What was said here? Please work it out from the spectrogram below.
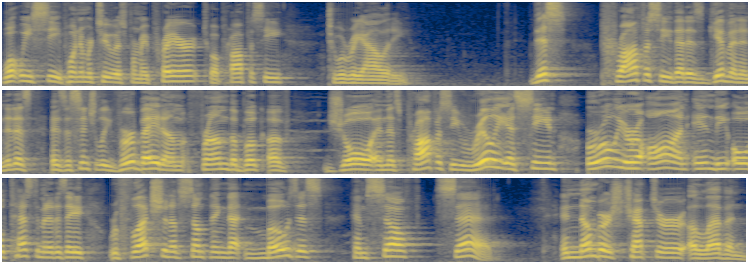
what we see, point number two, is from a prayer to a prophecy to a reality. This prophecy that is given, and it is, is essentially verbatim from the book of Joel. And this prophecy really is seen earlier on in the Old Testament. It is a reflection of something that Moses himself said. In Numbers chapter 11,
